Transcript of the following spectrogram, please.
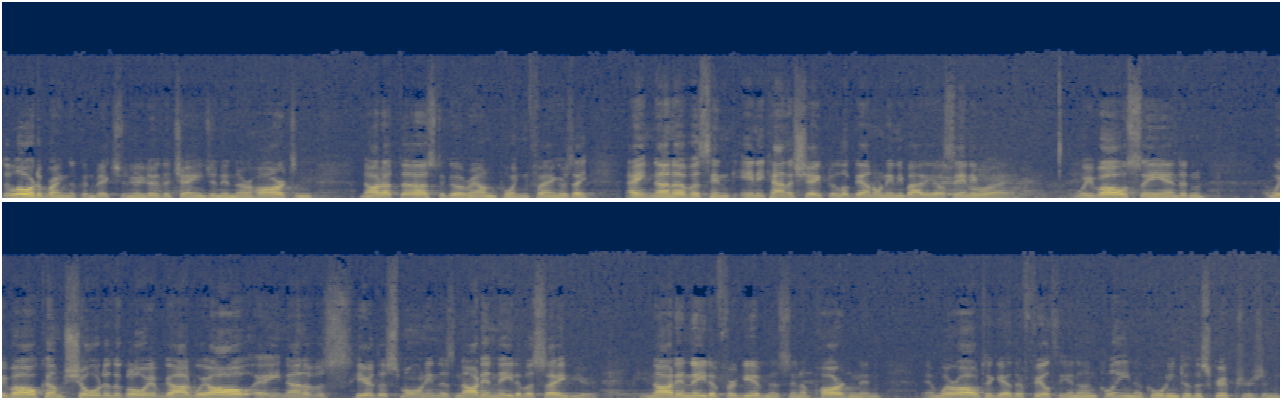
the Lord to bring the conviction and do the changing in their hearts, and not up to us to go around pointing fingers. They, ain't none of us in any kind of shape to look down on anybody else anyway. We've all sinned and we've all come short of the glory of God. We all ain't none of us here this morning is not in need of a Savior, not in need of forgiveness and a pardon and and we're all together filthy and unclean according to the scriptures. And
